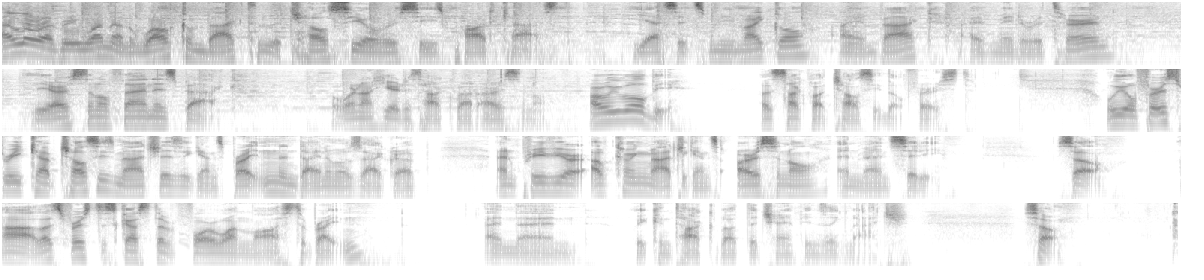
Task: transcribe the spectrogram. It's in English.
Hello, everyone, and welcome back to the Chelsea Overseas podcast. Yes, it's me, Michael. I am back. I've made a return. The Arsenal fan is back. But we're not here to talk about Arsenal. Or we will be. Let's talk about Chelsea, though, first. We will first recap Chelsea's matches against Brighton and Dinamo Zagreb and preview our upcoming match against Arsenal and Man City. So, uh, let's first discuss the 4 1 loss to Brighton, and then we can talk about the Champions League match. So,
